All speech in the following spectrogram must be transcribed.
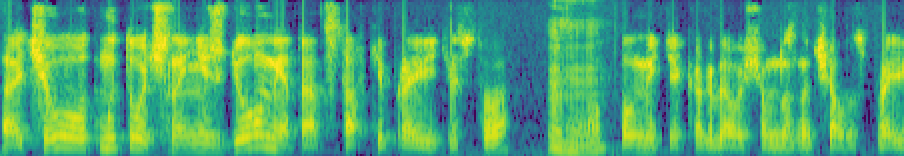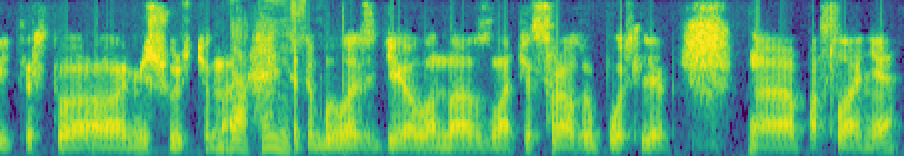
А чего вот мы точно не ждем, это отставки правительства. Угу. Помните, когда, в общем, назначалось правительство а, Мишустина? Да, конечно. Это было сделано, значит, сразу после э, послания.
